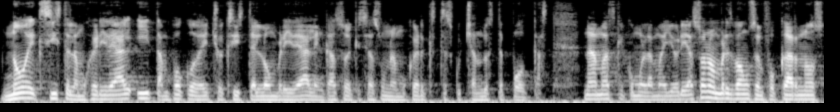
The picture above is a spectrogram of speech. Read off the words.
No existe la mujer ideal y tampoco de hecho existe el hombre ideal en caso de que seas una mujer que esté escuchando este podcast. Nada más que como la mayoría son hombres vamos a enfocarnos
